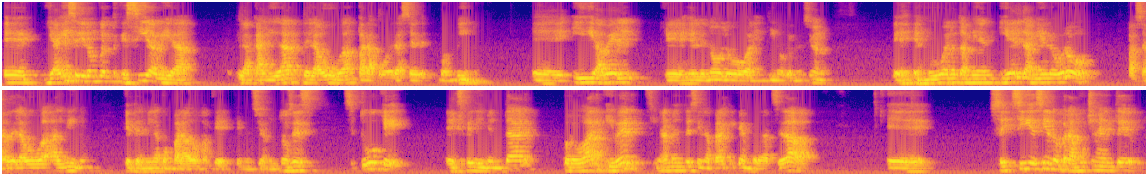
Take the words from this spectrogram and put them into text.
Eh, y ahí se dieron cuenta que sí había la calidad de la uva para poder hacer buen vino. Eh, y Abel, que es el enólogo argentino que menciono, eh, es muy bueno también, y él también logró pasar de la uva al vino, que termina con paradoja que, que menciono. Entonces, se tuvo que experimentar, probar y ver finalmente si en la práctica en verdad se daba. Eh, se, sigue siendo para mucha gente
